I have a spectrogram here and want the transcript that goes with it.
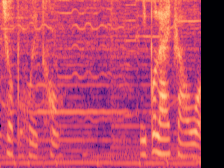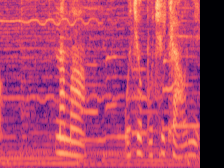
就不会痛。你不来找我，那么我就不去找你。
